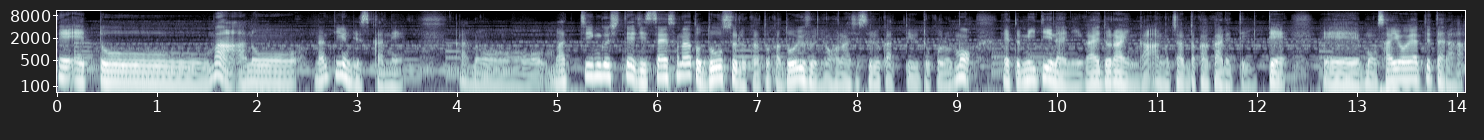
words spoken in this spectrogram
でえっとまああのなんて言うんですかね。あのマッチングして実際その後どうするかとかどういうふうにお話しするかっていうところも、えっと、ミーティー内にガイドラインがあのちゃんと書かれていて、えー、もう採用やってたら、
